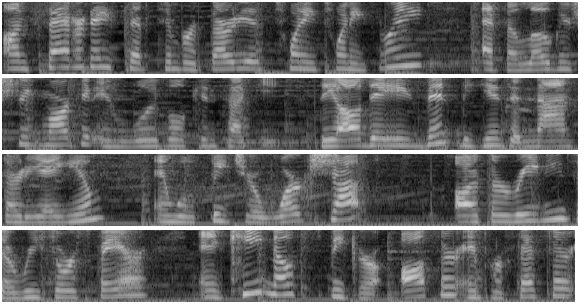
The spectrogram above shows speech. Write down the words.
on Saturday, September 30th, 2023 at the Logan Street Market in Louisville, Kentucky. The all-day event begins at 9:30 a.m. and will feature workshops, author readings, a resource fair, and keynote speaker, author and professor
